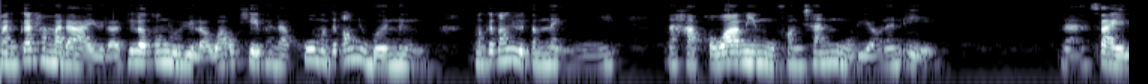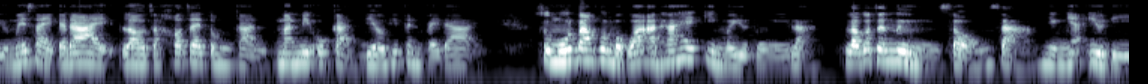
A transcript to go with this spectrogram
มันก็ธรรมดาอยู่แล้วที่เราต้องรู้อยู่แล้วว่าโอเคพันธะคู่มันก็ต้องอยู่เบอร์หนึ่งมันก็ต้องอยู่ตำแหน่งนี้นะคะ เพราะว่ามีหมู่ฟังก์ชันหมู่เดียวนั่นเองนะใส่หรือไม่ใส่ก็ได้ เราจะเข้าใจตรงกัน มันมีโอกาสเดียวที่เป็นไปได้ สมมุติบางคนบอกว่าอะถ้าให้กิ่งมาอยู่ตรงนี้ล่ะ เราก็จะหนึ่งสองสามอย่างเงี้ยอยู่ดี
